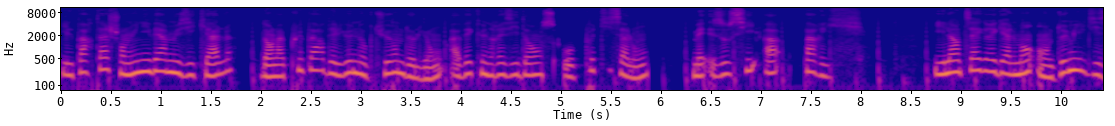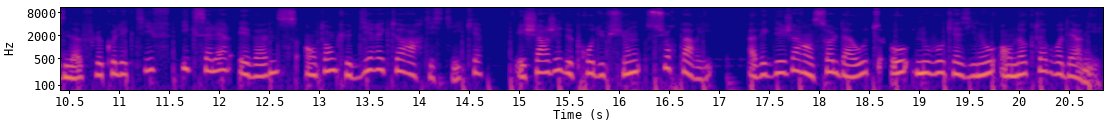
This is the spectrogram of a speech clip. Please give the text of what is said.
il partage son univers musical dans la plupart des lieux nocturnes de Lyon avec une résidence au Petit Salon, mais aussi à Paris. Il intègre également en 2019 le collectif XLR Events en tant que directeur artistique et chargé de production sur Paris, avec déjà un sold out au nouveau casino en octobre dernier.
